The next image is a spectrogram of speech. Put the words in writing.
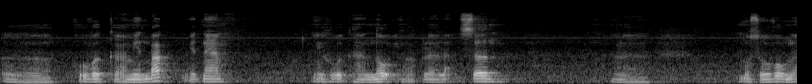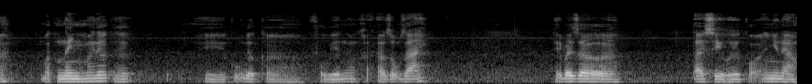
ở khu vực ờ, miền Bắc Việt Nam như khu vực Hà Nội hoặc là Lạng Sơn hoặc là một số vùng nữa Bắc Ninh mấy nước thì cũng được ờ, phổ biến khá là rộng rãi. Thế bây giờ tài xỉu thì có như nào?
